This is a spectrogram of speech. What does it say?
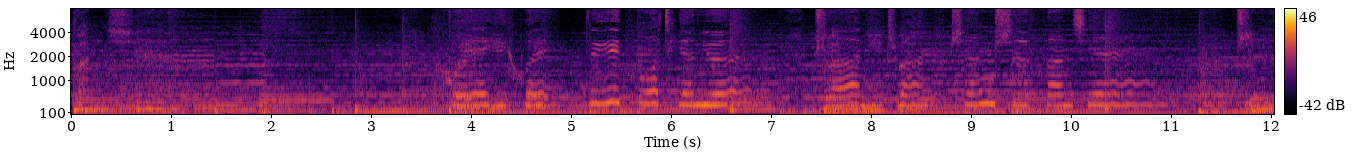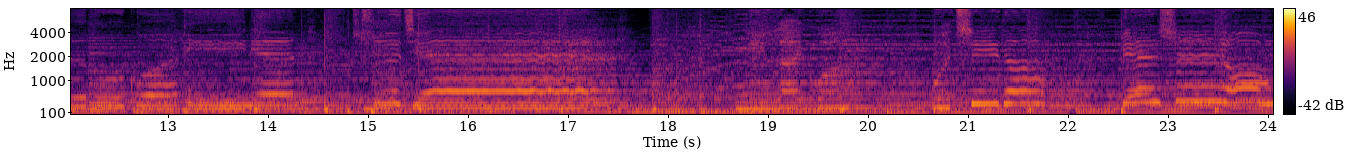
断线。挥一挥，地阔天远；转一转，尘世凡间。只不过一念之间。你来过，我记得，便是永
